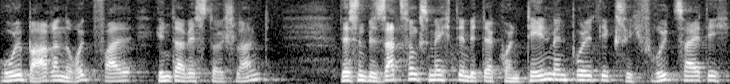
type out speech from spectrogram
holbaren Rückfall hinter Westdeutschland, dessen Besatzungsmächte mit der Containment-Politik sich frühzeitig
